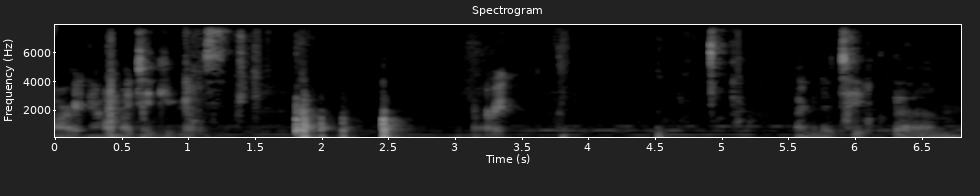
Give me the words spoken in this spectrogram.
All right, how am I taking those? All right. I'm going to take them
